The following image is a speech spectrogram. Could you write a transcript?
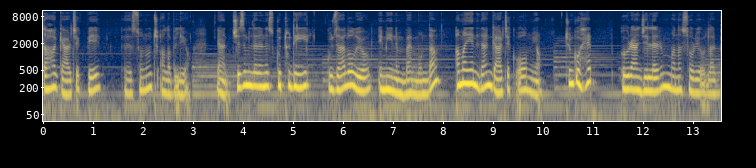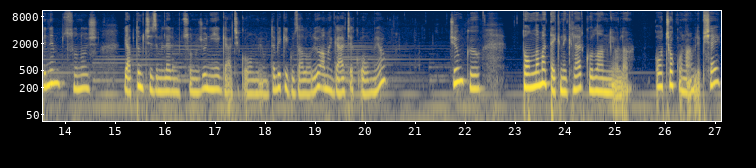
daha gerçek bir e, sonuç alabiliyor. Yani çizimleriniz kötü değil, güzel oluyor eminim ben bundan ama yeniden gerçek olmuyor. Çünkü hep öğrencilerim bana soruyorlar benim sonuç yaptığım çizimlerim sonucu niye gerçek olmuyor? Tabii ki güzel oluyor ama gerçek olmuyor. Çünkü tonlama teknikler kullanmıyorlar. O çok önemli bir şey.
